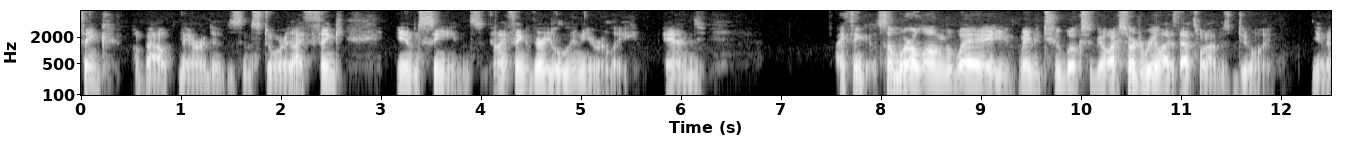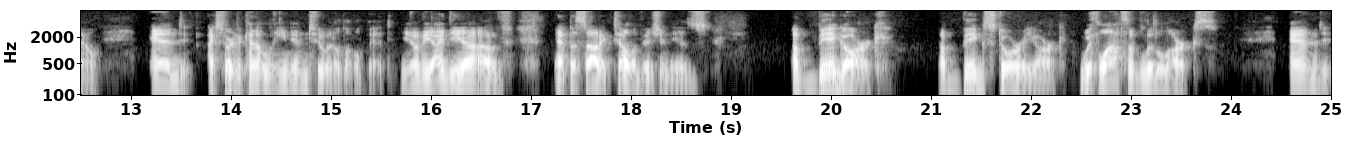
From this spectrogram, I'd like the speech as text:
think about narratives and stories. I think in scenes and I think very linearly. And I think somewhere along the way, maybe two books ago, I started to realize that's what I was doing, you know and I started to kind of lean into it a little bit. You know, the idea of episodic television is a big arc, a big story arc with lots of little arcs, and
